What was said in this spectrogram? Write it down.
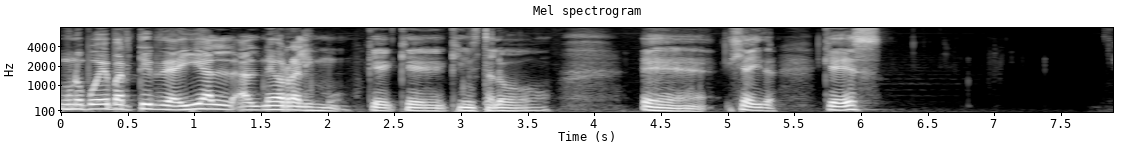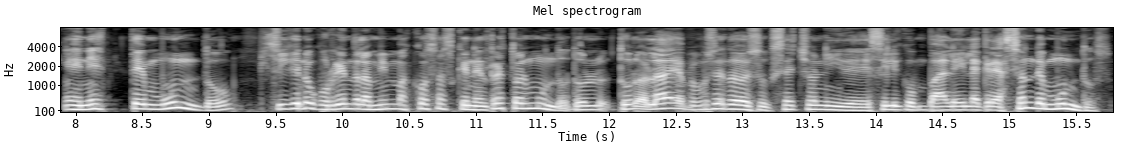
uno puede partir de ahí al, al neorrealismo que- que instaló eh, Heider, que es en este mundo siguen ocurriendo las mismas cosas que en el resto del mundo. Tú, tú lo hablabas a propósito de Succession y de Silicon Valley, la creación de mundos,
